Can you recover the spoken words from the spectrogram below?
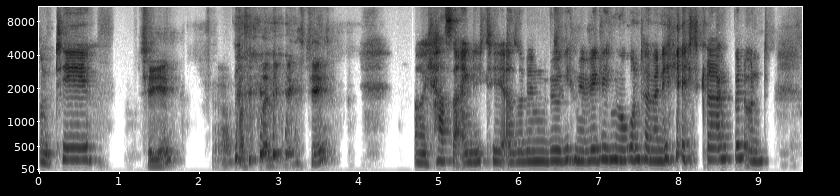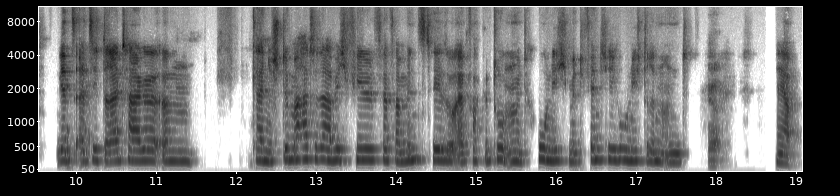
Und Tee. Tee. Ja. Was ist dein Lieblingstee? Oh, ich hasse eigentlich Tee. Also den würge ich mir wirklich nur runter, wenn ich echt krank bin. Und jetzt, als ich drei Tage ähm, keine Stimme hatte, da habe ich viel Pfefferminztee so einfach getrunken mit Honig, mit Fenchelhonig drin und ja. ja.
